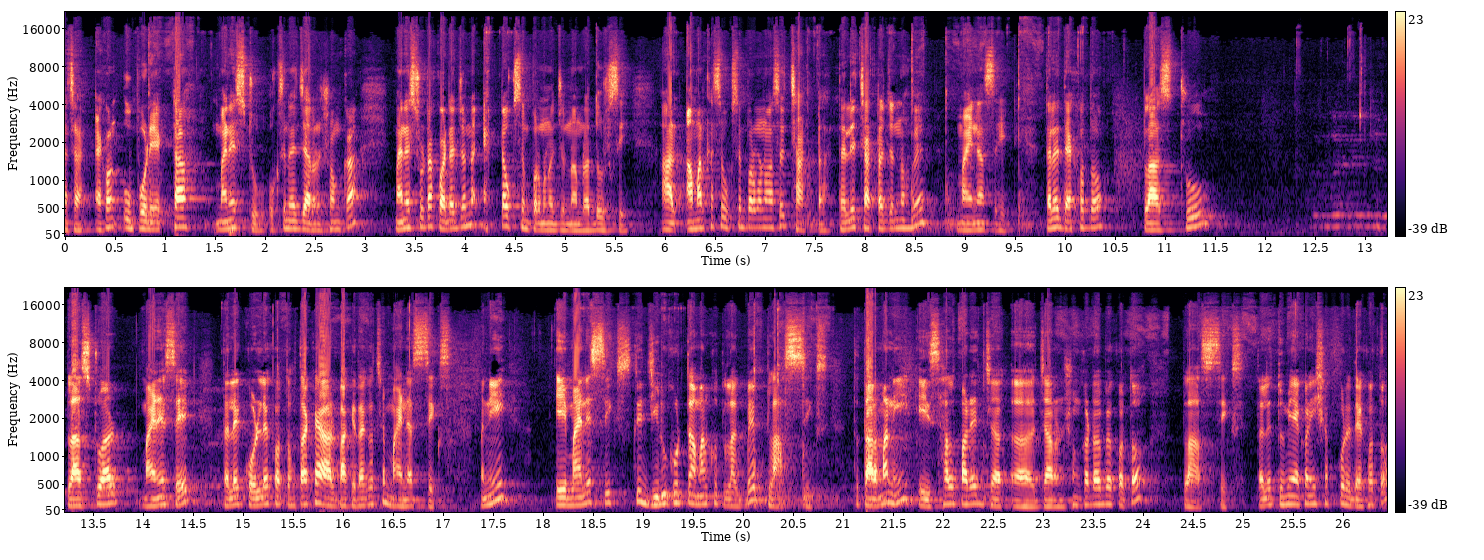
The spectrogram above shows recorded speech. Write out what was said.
আচ্ছা এখন উপরে একটা মাইনাস টু অক্সিজেনের জারণ সংখ্যা মাইনাস টুটা কয়টার জন্য? একটা অক্সিজেন পরমাণুর জন্য আমরা ধরছি। আর আমার কাছে অক্সিজেন পরমাণু আছে চারটা। তাহলে চারটার জন্য হবে মাইনাস এইট তাহলে দেখো তো প্লাস টু প্লাস টু আর মাইনাস এইট তাহলে করলে কত থাকে? আর বাকি থাকে হচ্ছে মাইনাস সিক্স মানে এই মাইনাস সিক্সকে জিরো করতে আমার কত লাগবে? প্লাস সিক্স তো তার মানে এই সালফারের জারণ সংখ্যাটা হবে কত? প্লাস সিক্স তাহলে তুমি এখন হিসাব করে দেখো তো।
